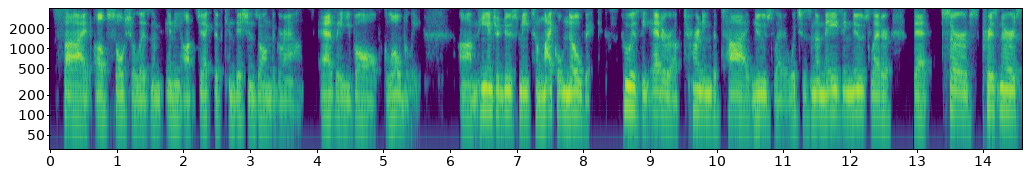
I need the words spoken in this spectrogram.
side of socialism and the objective conditions on the ground as they evolve globally. Um, he introduced me to Michael Novick, who is the editor of Turning the Tide newsletter, which is an amazing newsletter that serves prisoners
